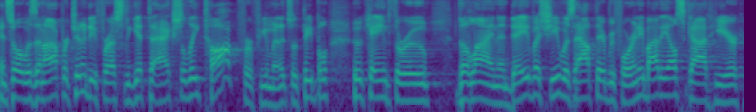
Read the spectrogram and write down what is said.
And so it was an opportunity for us to get to actually talk for a few minutes with people who came through the line. And Dava, she was out there before anybody else got here,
